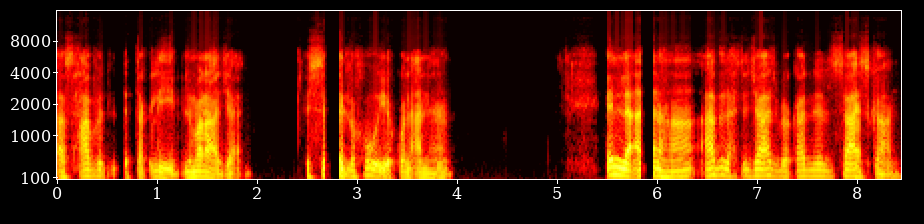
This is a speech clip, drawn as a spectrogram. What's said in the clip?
أصحاب التقليد المراجع. السيد الخوي يقول عنها إلا أنها هذا الاحتجاج بالقرن السادس كان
